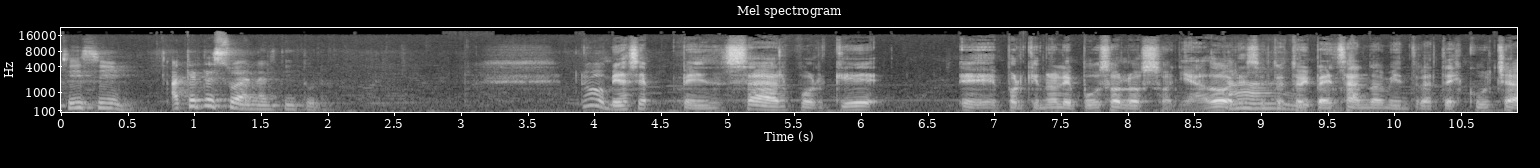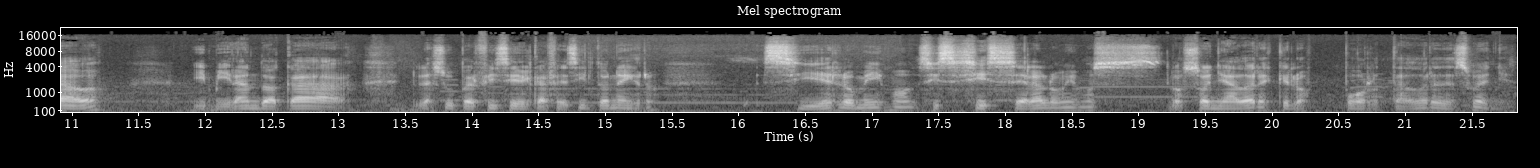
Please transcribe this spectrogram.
sí, sí. ¿A qué te suena el título? No, me hace pensar porque eh, porque no le puso los soñadores. Ah. Estoy pensando mientras te escuchaba y mirando acá la superficie del cafecito negro, si es lo mismo, si, si será lo mismo los soñadores que los portadores de sueños.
